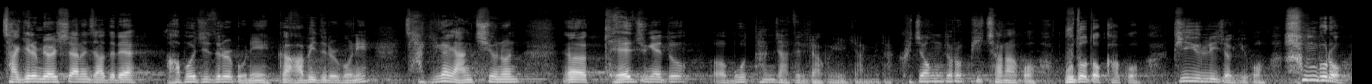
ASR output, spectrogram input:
자기를 멸시하는 자들의 아버지들을 보니 그 아비들을 보니 자기가 양치우는 어, 개 중에도 어, 못한 자들이라고 얘기합니다. 그 정도로 비천하고 무도덕하고 비윤리적이고 함부로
